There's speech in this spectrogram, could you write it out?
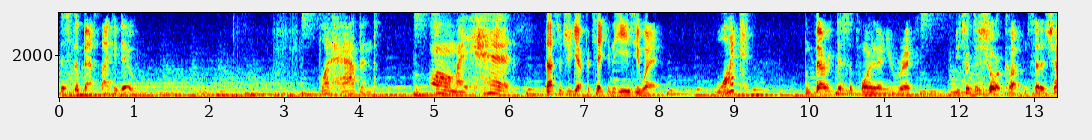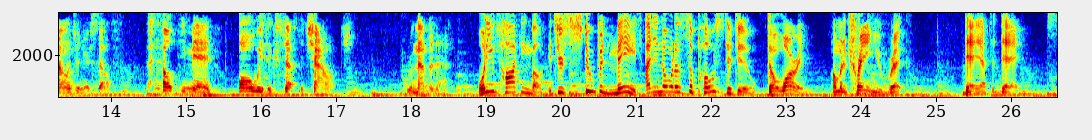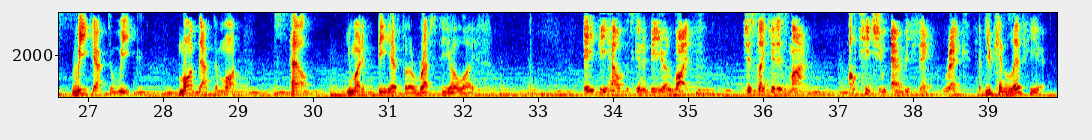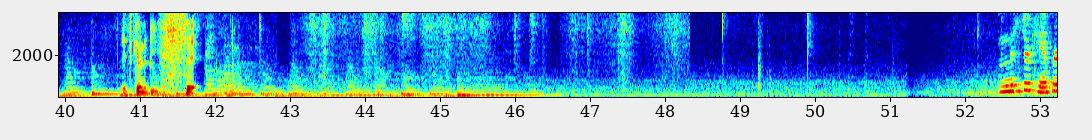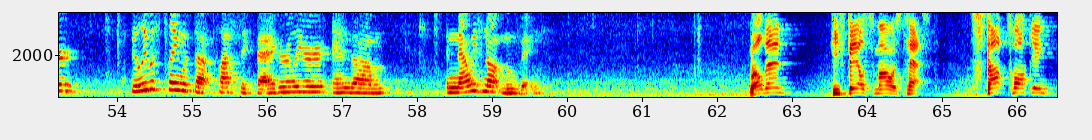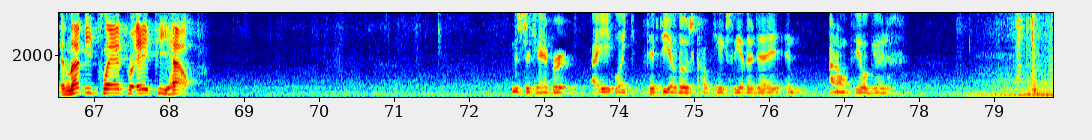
This is the best I could do. What happened? Oh, my head. That's what you get for taking the easy way. What? I'm very disappointed in you, Rick. You took the shortcut instead of challenging yourself. A healthy man always accepts a challenge. Remember that. What are you talking about? It's your stupid maze. I didn't know what I was supposed to do. Don't worry. I'm gonna train you, Rick. Day after day, week after week, month after month. Hell, you might even be here for the rest of your life. AP Health is gonna be your life, just like it is mine. I'll teach you everything, Rick. You can live here. It's gonna be sick. Mr. Camper, Billy was playing with that plastic bag earlier, and um, and now he's not moving. Well then, he fails tomorrow's test. Stop talking and let me plan for AP Health. Mr. Camper, I ate like 50 of those cupcakes the other day, and I don't feel good.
